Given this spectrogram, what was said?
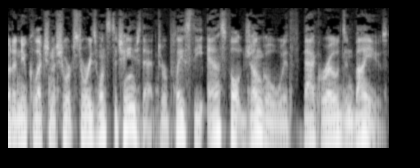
But a new collection of short stories wants to change that to replace the asphalt jungle with back roads and bayous.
